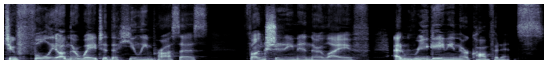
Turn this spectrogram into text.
to fully on their way to the healing process, functioning in their life, and regaining their confidence.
